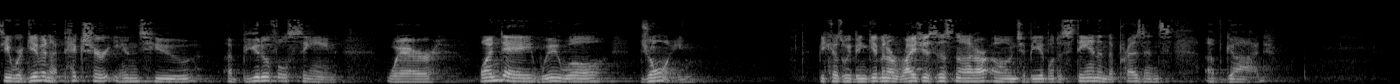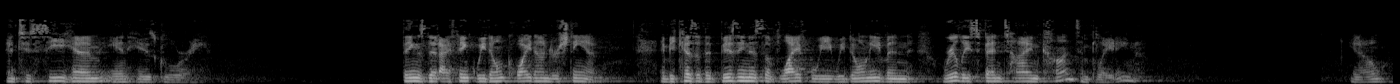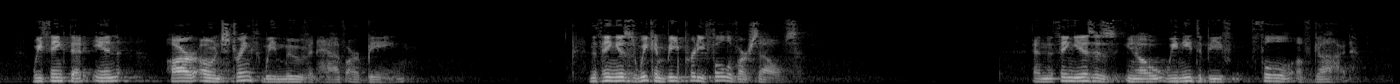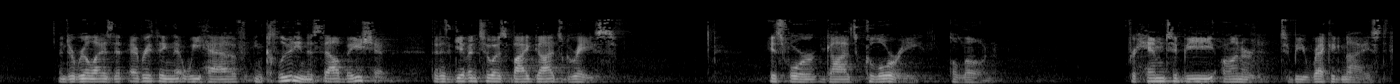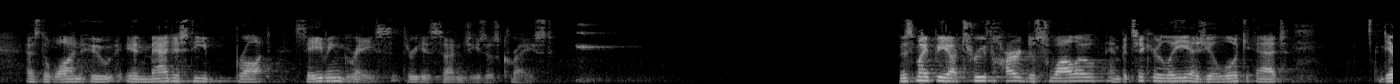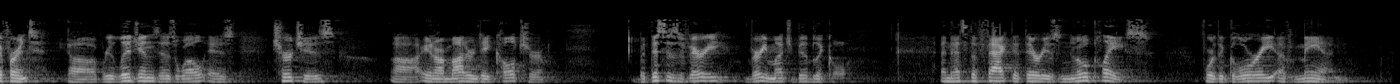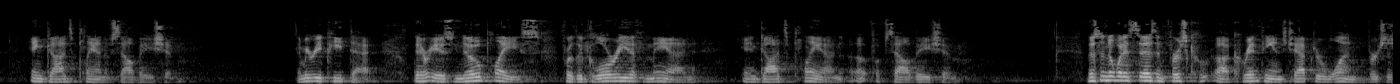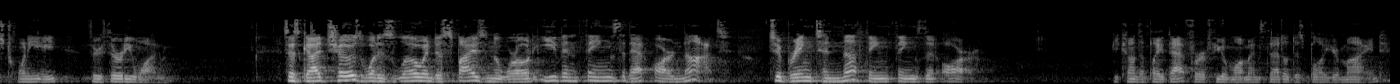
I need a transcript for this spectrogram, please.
See, we're given a picture into a beautiful scene where one day we will join because we've been given a righteousness not our own to be able to stand in the presence of God and to see Him in His glory. things that I think we don't quite understand. And because of the busyness of life, we, we don't even really spend time contemplating. You know, we think that in our own strength we move and have our being. And the thing is, we can be pretty full of ourselves. And the thing is, is, you know, we need to be full of God and to realize that everything that we have, including the salvation that is given to us by God's grace, is for God's glory alone. For Him to be honored, to be recognized as the one who in majesty brought saving grace through His Son, Jesus Christ. This might be a truth hard to swallow, and particularly as you look at different uh, religions as well as churches uh, in our modern day culture. But this is very, very much biblical. And that's the fact that there is no place for the glory of man in God's plan of salvation. Let me repeat that. There is no place for the glory of man in God's plan of, of salvation. Listen to what it says in 1 uh, Corinthians chapter 1 verses 28 through 31. It says, God chose what is low and despised in the world, even things that are not, to bring to nothing things that are. If you contemplate that for a few moments, that'll just blow your mind.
